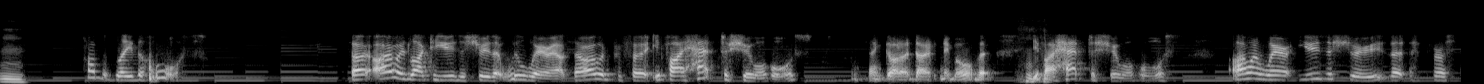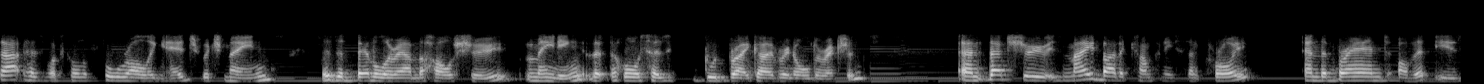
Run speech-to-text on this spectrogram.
Mm. Probably the horse. So I always like to use a shoe that will wear out. So I would prefer if I had to shoe a horse. Thank God I don't anymore. But if I had to shoe a horse, I want to wear use a shoe that, for a start, has what's called a full rolling edge, which means there's a bevel around the whole shoe, meaning that the horse has good breakover in all directions. And that shoe is made by the company St. Croix, and the brand of it is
